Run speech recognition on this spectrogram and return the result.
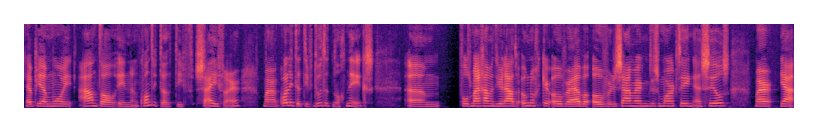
heb je een mooi aantal in een kwantitatief cijfer. Maar kwalitatief doet het nog niks. Ehm, volgens mij gaan we het hier later ook nog een keer over hebben, over de samenwerking tussen marketing en sales. Maar ja,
